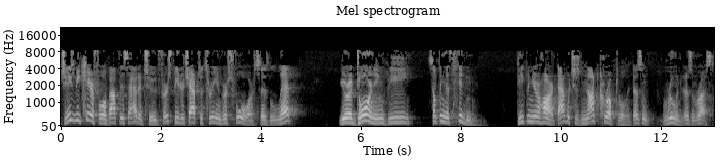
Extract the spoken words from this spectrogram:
But she needs to be careful about this attitude. 1 Peter chapter 3 and verse 4 says, let your adorning be something that's hidden deep in your heart, that which is not corruptible. It doesn't ruin, it doesn't rust.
